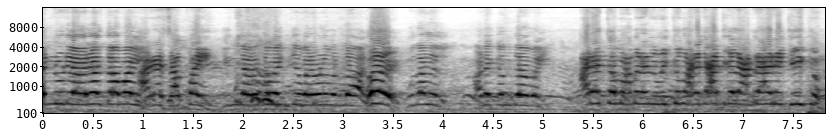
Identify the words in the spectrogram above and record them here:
என்னுடைய அரசவை. அரை சப்பை இந்த அரசவைக்கு வரவேண்டும் என்றால். முதலில் அடக்கம் தேவை. அடக்கம் அமரன் வைக்கும் அடக்காத்துகள் அன்றாட கீக்கும்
